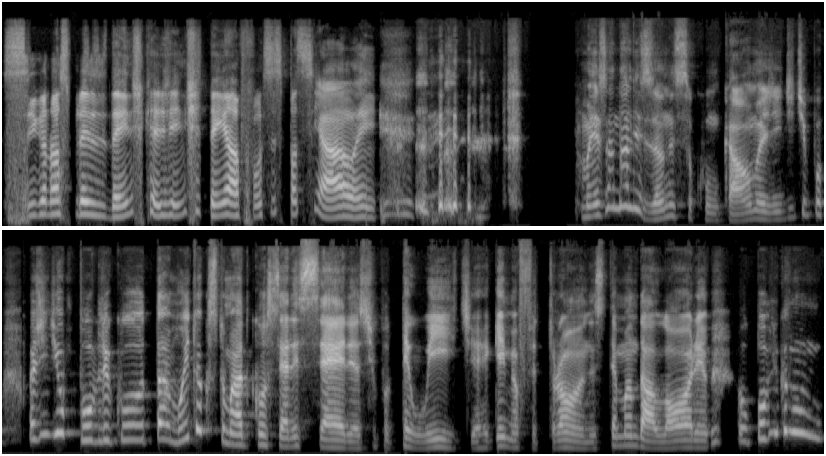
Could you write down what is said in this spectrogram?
Siga nosso presidente que a gente tem a força espacial, hein? Mas analisando isso com calma, gente, tipo, hoje em dia o público tá muito acostumado com séries sérias, tipo The Witcher, Game of Thrones, The Mandalorian. O público não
